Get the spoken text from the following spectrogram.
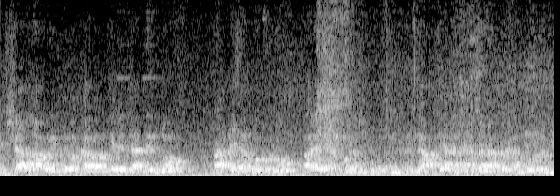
إن شاء الله ويد وكامل كل ذلك النوم راعيا مقلوب آية يعني أذنك وينقلون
